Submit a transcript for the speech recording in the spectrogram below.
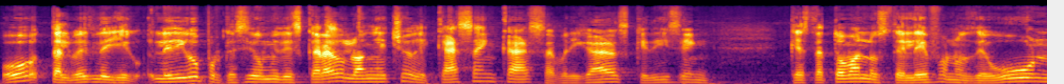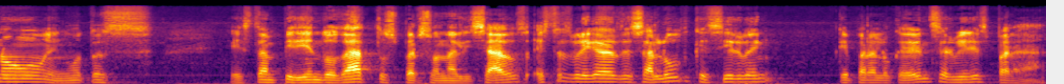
O tal vez le llegó, le digo porque ha sido muy descarado, lo han hecho de casa en casa, brigadas que dicen que hasta toman los teléfonos de uno, en otras están pidiendo datos personalizados. Estas brigadas de salud que sirven, que para lo que deben servir es para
